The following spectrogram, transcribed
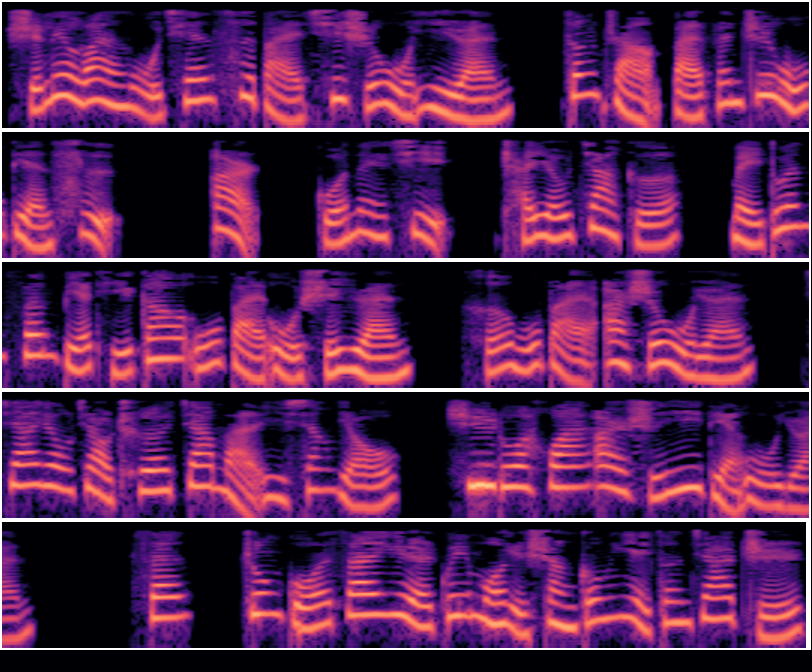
十六万五千四百七十五亿元，增长百分之五点四。二、国内汽柴油价格每吨分别提高五百五十元和五百二十五元。家用轿车加满一箱油需多花二十一点五元。三、中国三月规模以上工业增加值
